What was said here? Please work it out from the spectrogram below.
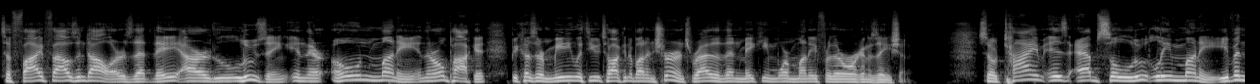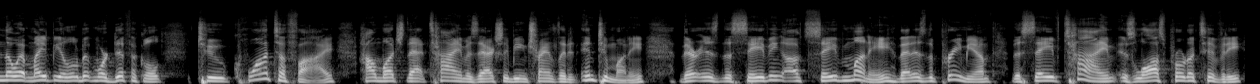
to $5,000 that they are losing in their own money, in their own pocket, because they're meeting with you talking about insurance rather than making more money for their organization. So time is absolutely money, even though it might be a little bit more difficult to quantify how much that time is actually being translated into money. There is the saving of save money, that is the premium. The save time is lost productivity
